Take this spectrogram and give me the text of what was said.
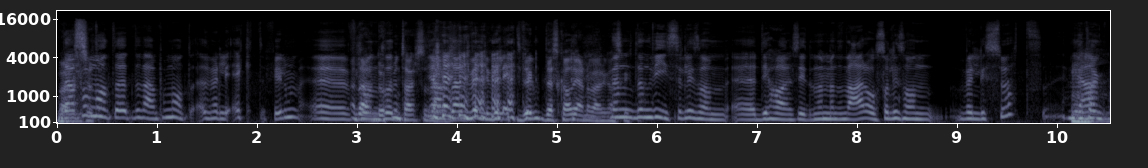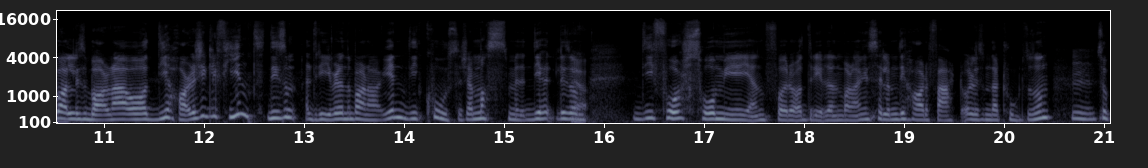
Det er på en måte, den er på en måte en veldig ekte film. eh, det er en sånn- dokumentar, så det- ja, det er en veldig, veldig ekte film. det skal gjerne være ganske Men ekte. den viser liksom eh, de harde sidene, men den er også sånn veldig søt. Med Ja. tanke på alle disse barna, og de har det skikkelig fint. De som driver denne barnehagen, de koser seg masse med det. De, liksom, Ja. de får så mye igjen for å drive denne barnehagen, selv om de har det fælt og liksom det er tungt og sånn. Mm. Så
